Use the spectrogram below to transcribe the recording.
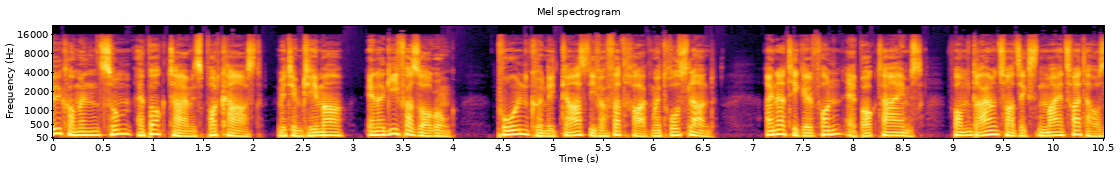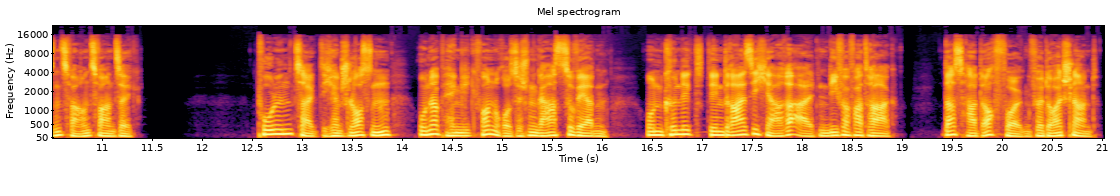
Willkommen zum Epoch Times Podcast mit dem Thema Energieversorgung. Polen kündigt Gasliefervertrag mit Russland. Ein Artikel von Epoch Times vom 23. Mai 2022. Polen zeigt sich entschlossen, unabhängig von russischem Gas zu werden und kündigt den 30 Jahre alten Liefervertrag. Das hat auch Folgen für Deutschland.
